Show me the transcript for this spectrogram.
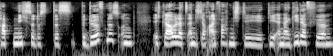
habe nicht so das, das Bedürfnis und ich glaube letztendlich auch einfach nicht die, die Energie dafür,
